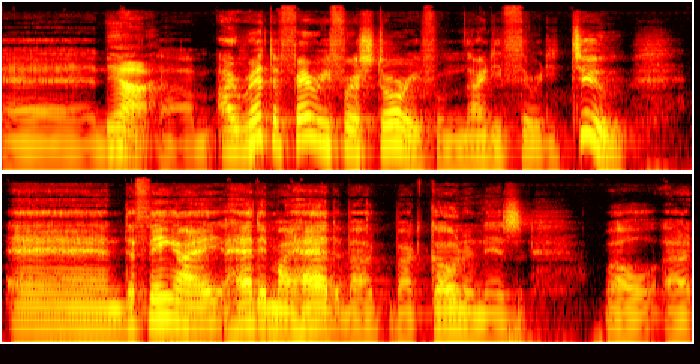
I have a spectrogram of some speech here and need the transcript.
and Yeah. um, I read the very first story from 1932, and the thing I had in my head about about Conan is, well, uh,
